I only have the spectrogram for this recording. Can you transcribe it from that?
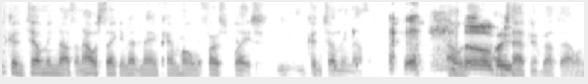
You you couldn't tell me nothing. I was thinking that man came home first place. You, you couldn't tell me nothing. I was oh I was happy about that one.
